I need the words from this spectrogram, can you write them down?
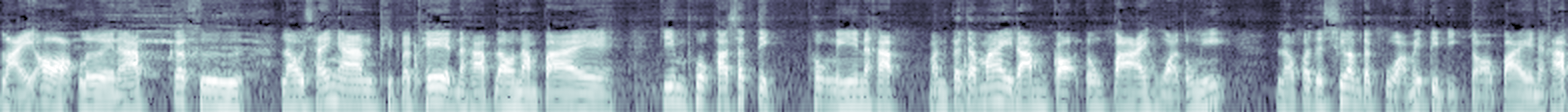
ไหลออกเลยนะครับ ก็คือเราใช้งานผิดประเภทนะครับ เรานำไปจิ้มพวกพลาสติกพวกนี้นะครับ มันก็จะไหม้ดำเกาะตรงปลายหัวตรงนี้ เราก็จะเชื่อมตะกั่วไม่ติดอีกต่อไปนะครับ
